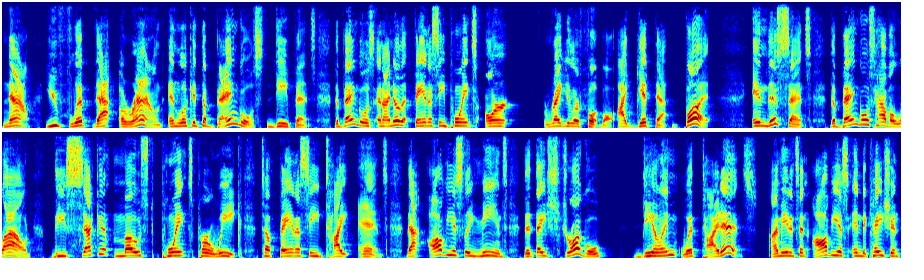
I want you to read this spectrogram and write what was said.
Now, you flip that around and look at the Bengals defense. The Bengals, and I know that fantasy points aren't regular football. I get that. But in this sense, the Bengals have allowed the second most points per week to fantasy tight ends. That obviously means that they struggle dealing with tight ends. I mean, it's an obvious indication,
